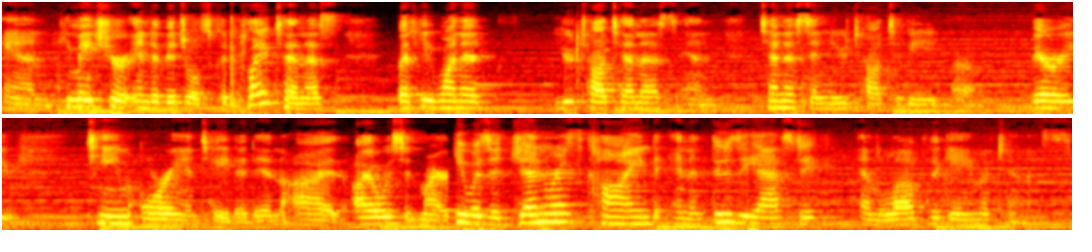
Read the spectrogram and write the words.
and he made sure individuals could play tennis, but he wanted Utah tennis and tennis in Utah to be um, very team orientated, and I, I always admired. He was a generous, kind, and enthusiastic, and loved the game of tennis.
